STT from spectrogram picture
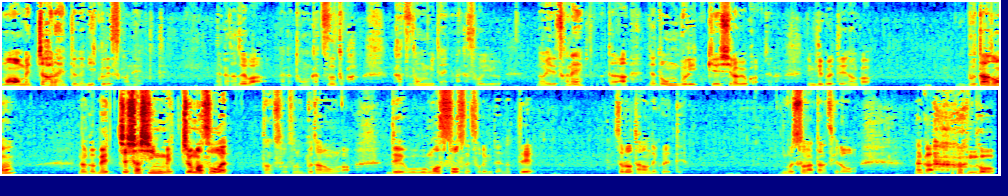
まあめっちゃ腹減ってるんで肉ですかねって言って。なんか例えば、なんかとんかつとか、カツ丼みたいな、なんかそういうのがいいですかねみたいな。ったら、あ、じゃあ丼系調べようか、みたいな。見てくれて、なんか、豚丼？なんかめっちゃ写真めっちゃうまそうやったんですよ、その豚丼が。で、うまそうっすね、それみたいになって、それを頼んでくれて、ごちそうになったんですけど、なんか、あの、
